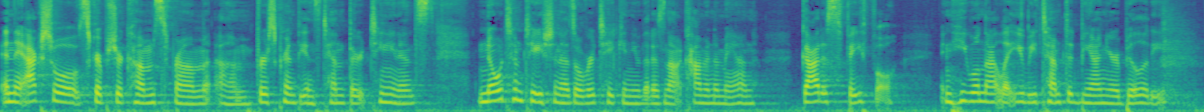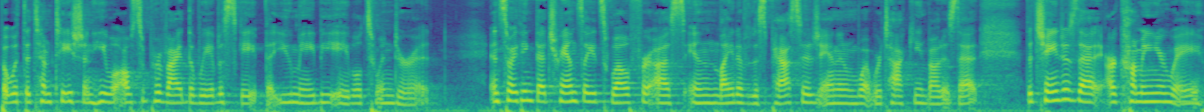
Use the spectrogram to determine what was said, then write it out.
And the actual scripture comes from um, 1 Corinthians 10:13. It's no temptation has overtaken you that is not common to man. God is faithful, and he will not let you be tempted beyond your ability. But with the temptation, he will also provide the way of escape that you may be able to endure it. And so I think that translates well for us in light of this passage and in what we're talking about is that the changes that are coming your way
